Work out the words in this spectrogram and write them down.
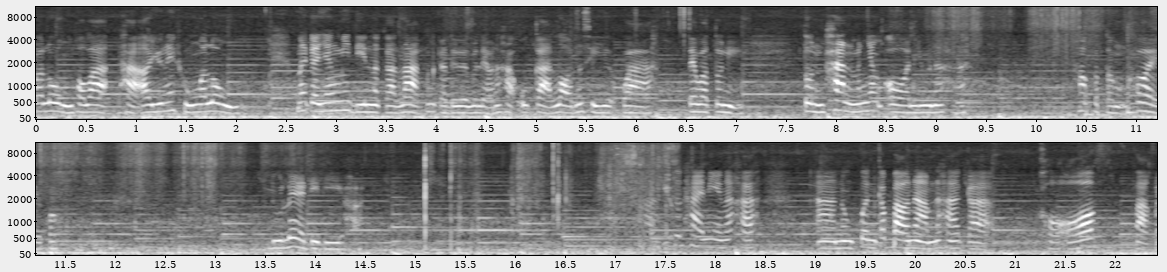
มาลง เพราะว่าถ้าเอาอยู่ในถุงมาลง มันก็ยังมีดินแล้วก็รากมันก็เดินไปแล้วนะคะ โอกาสรอดมันสิเยอะกว่า แต่ว่าตัวนี้ต้นพันธุ์มันยังอ่อนอยู่นะคะเขาก็ต้องค่อยปดูแลดีๆค่ะสุดท้ายนี้นะคะน้องเปิ้ลกับบ่าวน้ำนะคะก็ขอ ฝากไป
